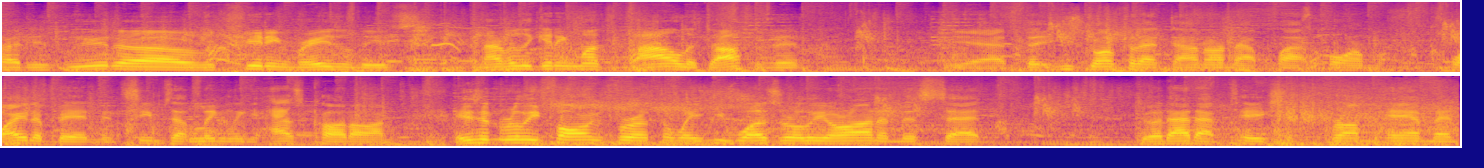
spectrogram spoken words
Right, these weird uh, retreating razor leaves. Not really getting much mileage off of it. Yeah, he's going for that down on that platform quite a bit, and it seems that Ling Ling has caught on. Isn't really falling for it the way he was earlier on in this set. Good adaptation from him, and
